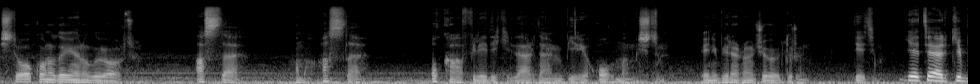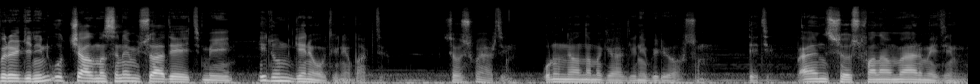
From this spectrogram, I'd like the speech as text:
işte o konuda yanılıyordu. Asla ama asla o kafiledekilerden biri olmamıştım. Beni bir an önce öldürün dedim. Yeter ki Bragi'nin uç çalmasına müsaade etmeyin. Idun gene Odin'e baktı. Söz verdin. Bunun ne anlama geldiğini biliyorsun dedi. Ben söz falan vermedim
